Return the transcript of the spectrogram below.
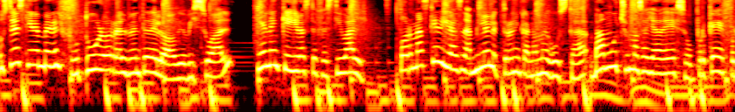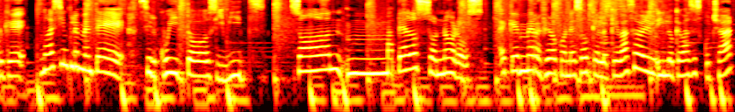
ustedes quieren ver el futuro realmente de lo audiovisual, tienen que ir a este festival. Por más que digas, a mí la electrónica no me gusta, va mucho más allá de eso. ¿Por qué? Porque no es simplemente circuitos y beats. Son mm, mapeados sonoros. ¿A qué me refiero con eso? Que lo que vas a ver y lo que vas a escuchar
